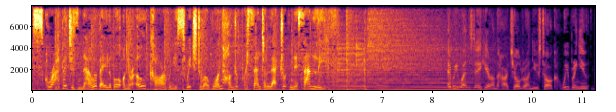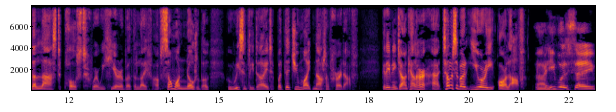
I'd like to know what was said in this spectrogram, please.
Scrappage is now available on your old car when you switch to a 100% electric Nissan Leaf. Every Wednesday here on The Hard Shoulder on News Talk, we bring you The Last Post, where we hear about the life of someone notable who recently died, but that you might not have heard of. Good evening, John Kelleher. Uh, tell us about Yuri Orlov. Uh, he was a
